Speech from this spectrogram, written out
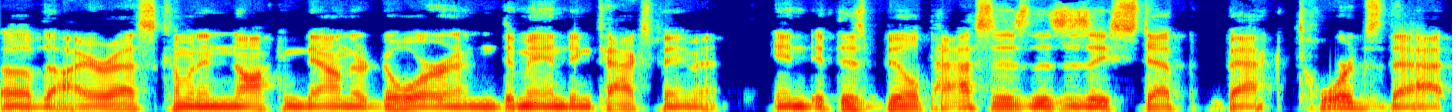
of the IRS coming and knocking down their door and demanding tax payment. And if this bill passes, this is a step back towards that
